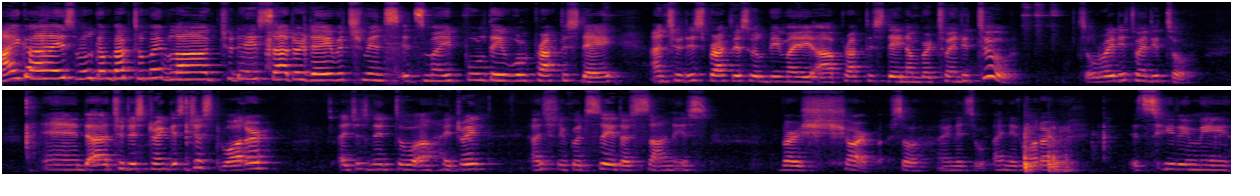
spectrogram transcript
Hi guys, welcome back to my vlog. Today is Saturday, which means it's my pool table practice day. And today's practice will be my uh, practice day number 22. It's already 22. And uh, today's drink is just water. I just need to uh, hydrate. As you could see, the sun is very sharp. So I need, I need water. It's hitting me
